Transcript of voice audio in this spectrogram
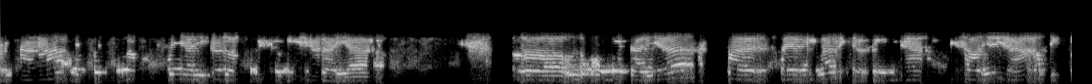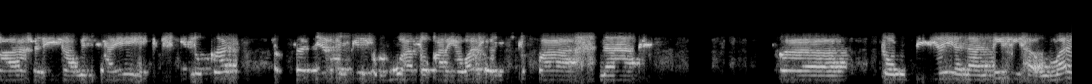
rencana untuk menyanyikan lagu Indonesia Raya. Uh, untuk pembuatannya saya kira tidak banyak misalnya ya ketika hari Kamis baik itu kan banyak mungkin guru atau karyawan yang lupa nah uh, solusinya ya nanti pihak umat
